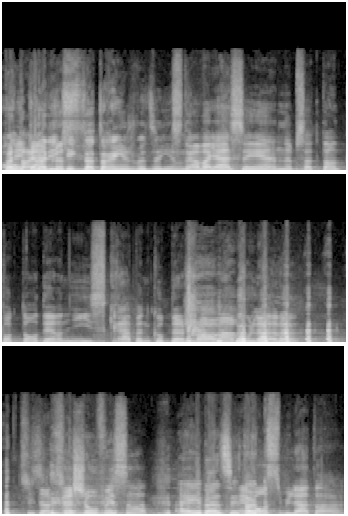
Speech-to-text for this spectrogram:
En les geeks de train, je veux dire. Tu travailles à la CN, là, puis ça te tente pas que ton dernier, il scrape une coupe de char en roulant, là. Tu Tu ça. fais chauffer ça. Ben, c'est Un un- bon simulateur.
